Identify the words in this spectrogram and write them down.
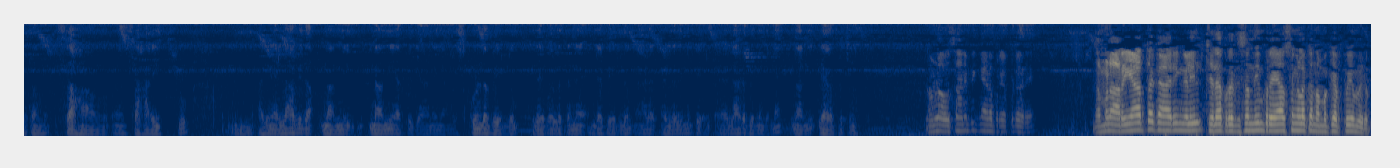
തന്ന് സഹാ- സഹായിച്ചു. അതിന് എല്ലാവിധ നന്ദി നന്ദി അർപ്പിക്കുകയാണ് ഞങ്ങൾ സ്കൂളിന്റെ പേരിലും അതേപോലെ തന്നെ എന്റെ പേരിലും പേരിലും എല്ലാവരുടെ പേരിലും തന്നെ നന്ദി രേഖപ്പെടുത്തുന്നു. നമ്മൾ അവസാനിപ്പിക്കുകയാണ് പ്രിയപ്പെട്ടവരെ. നമ്മൾ അറിയാത്ത കാര്യങ്ങളിൽ ചില പ്രതിസന്ധിയും പ്രയാസങ്ങളൊക്കെ നമുക്ക് എപ്പോഴും വരും.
